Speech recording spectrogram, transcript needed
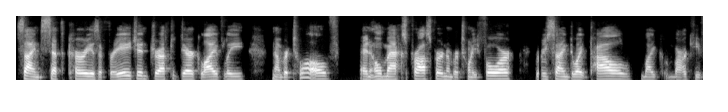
Signed Seth Curry as a free agent. Drafted Dereck Lively, number 12, and Omax Prosper, number 24. Resigned Dwight Powell, Mike Markieff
